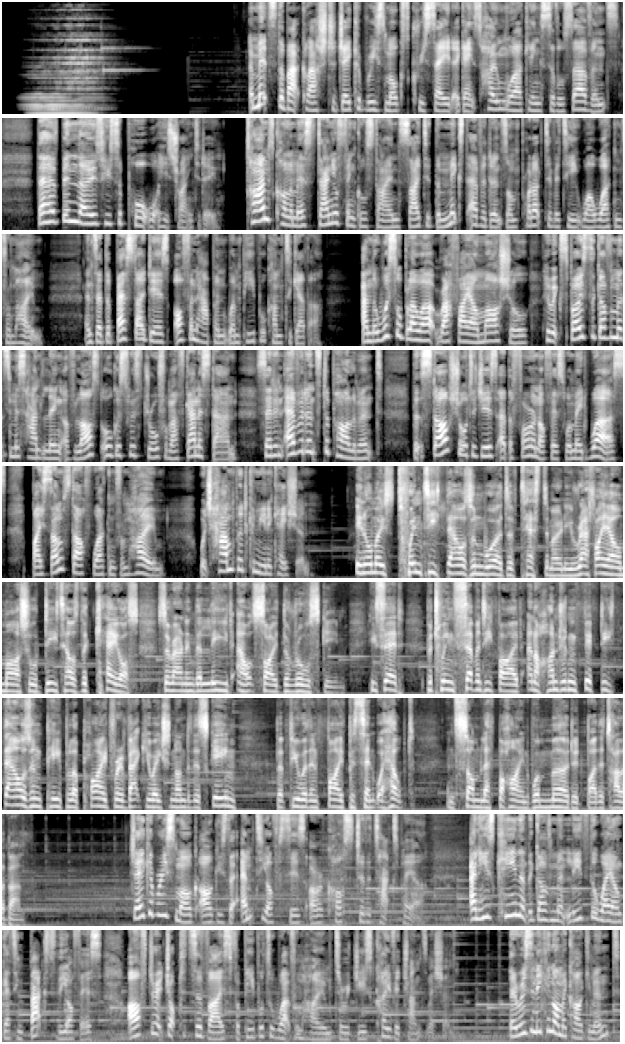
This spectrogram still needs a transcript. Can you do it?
Amidst the backlash to Jacob Rees-Mogg's crusade against home-working civil servants, there have been those who support what he's trying to do. Times columnist Daniel Finkelstein cited the mixed evidence on productivity while working from home and said the best ideas often happen when people come together. And the whistleblower Raphael Marshall, who exposed the government's mishandling of last August's withdrawal from Afghanistan, said in evidence to Parliament that staff shortages at the Foreign Office were made worse by some staff working from home, which hampered communication. In almost 20,000 words of testimony, Raphael Marshall details the chaos surrounding the leave outside the rule scheme. He said between 75 and 150,000 people applied for evacuation under the scheme, but fewer than 5% were helped, and some left behind were murdered by the Taliban. Jacob Rees-Mogg argues that empty offices are a cost to the taxpayer, and he's keen that the government leads the way on getting back to the office after it dropped its advice for people to work from home to reduce COVID transmission. There is an economic argument.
